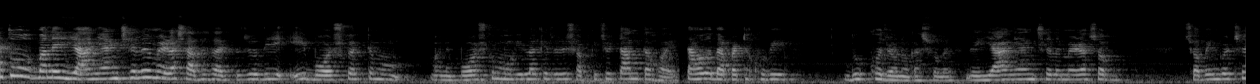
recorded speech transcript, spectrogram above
এত মানে ইয়াং ইয়াং ছেলে মেয়েরা সাথে থাকতে, যদি এই বয়স্ক একটা মানে বয়স্ক মহিলাকে যদি সবকিছু টানতে হয়, তাহলে ব্যাপারটা খুবই দুঃখজনক আসলে। যে ইয়াং ইয়াং ছেলে মেয়েরা সব শপিং করছে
